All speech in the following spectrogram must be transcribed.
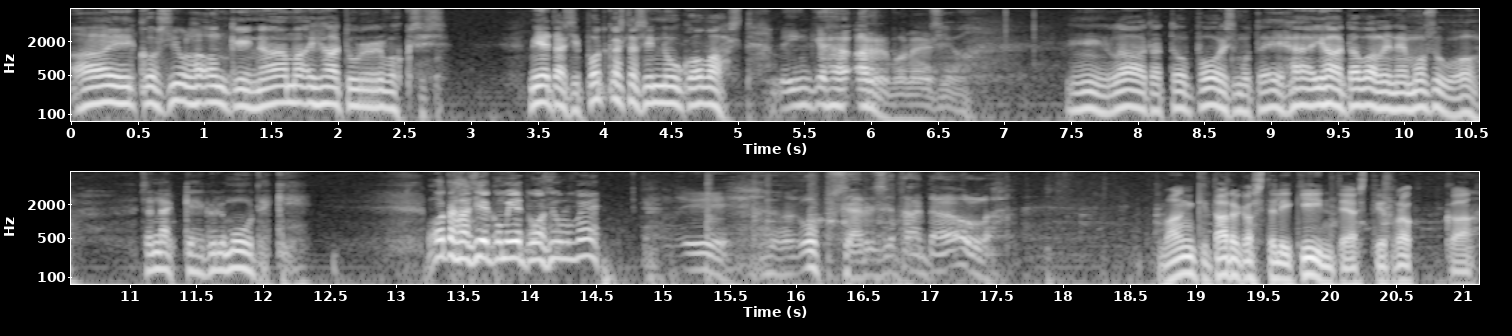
Aiko, sinulla onkin naama ihan turvoksis. Mietäisi potkasta sinua kovasti. Minkähän arvoinen se on? Niin, laatat on pois, mutta ei hän ihan tavallinen mosu ole. Se näkee kyllä muutenkin. Otahan siellä, kun mie tuo sinulle vettä. Niin, upseeri se taitaa olla. Vanki tarkasteli kiinteästi Rokkaa.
